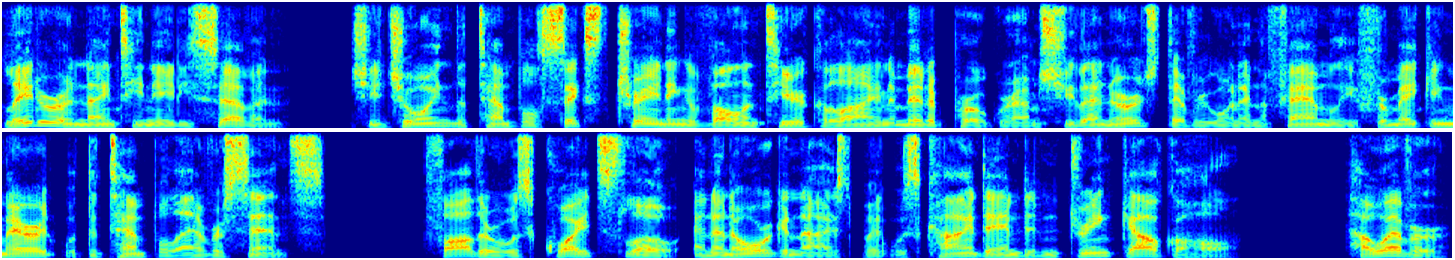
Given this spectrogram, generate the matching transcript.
Later in 1987, she joined the temple's sixth training of volunteer Kalyanamitta program. She then urged everyone in the family for making merit with the temple ever since. Father was quite slow and unorganized but was kind and didn't drink alcohol. However,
